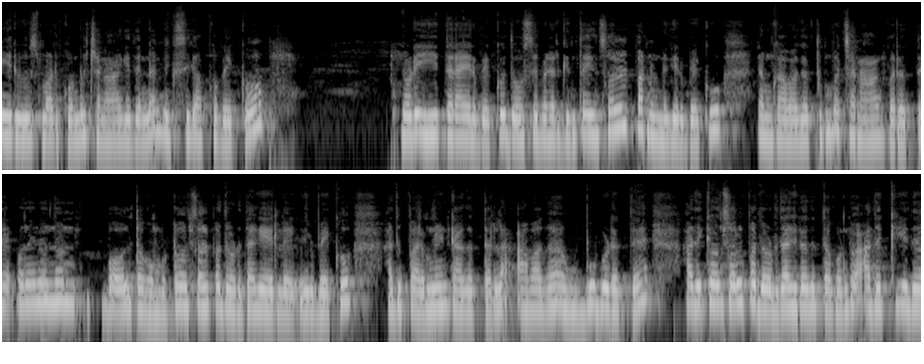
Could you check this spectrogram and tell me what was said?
ನೀರು ಯೂಸ್ ಮಾಡಿಕೊಂಡು ಚೆನ್ನಾಗಿ ಇದನ್ನು ಮಿಕ್ಸಿಗೆ ಹಾಕ್ಕೋಬೇಕು. ನೋಡಿ ಈ ಥರ ಇರಬೇಕು, ದೋಸೆ ಬೆಳರ್ಗಿಂತ ಇನ್ನು ಸ್ವಲ್ಪ ನುಣ್ಣಗಿರಬೇಕು, ನಮ್ಗೆ ಆವಾಗ ತುಂಬ ಚೆನ್ನಾಗಿ ಬರುತ್ತೆ. ಒಂದೊಂದೊಂದು ಬೌಲ್ ತೊಗೊಂಬಿಟ್ಟು ಒಂದು ಸ್ವಲ್ಪ ದೊಡ್ಡದಾಗೆ ಇರಲಿ, ಇರಬೇಕು, ಅದು ಪರ್ಮನೆಂಟ್ ಆಗುತ್ತಲ್ಲ ಆವಾಗ ಉಬ್ಬು ಬಿಡುತ್ತೆ. ಅದಕ್ಕೆ ಒಂದು ಸ್ವಲ್ಪ ದೊಡ್ಡದಾಗಿರೋದು ತೊಗೊಂಡು ಅದಕ್ಕೆ ಇದು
